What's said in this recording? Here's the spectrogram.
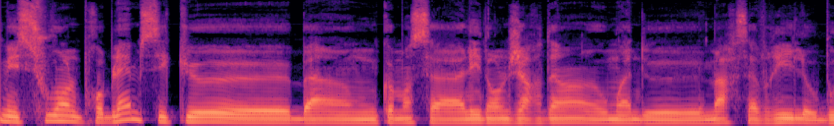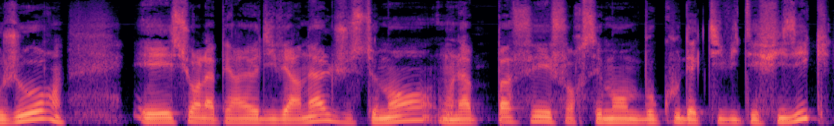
mais souvent le problème c'est que ben on commence à aller dans le jardin au mois de mars-avril au beau jour. Et sur la période hivernale, justement, on n'a pas fait forcément beaucoup d'activité physique.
